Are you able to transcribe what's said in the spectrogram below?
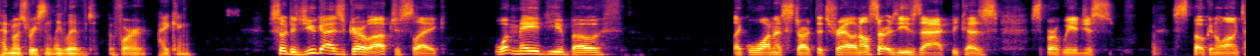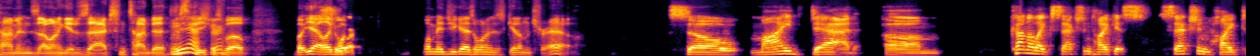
had most recently lived before hiking. So, did you guys grow up just like? What made you both like want to start the trail? And I'll start with you, Zack, because Spork, we had just spoken a long time, and I want to give Zack some time to, to yeah, speak sure. as well. But yeah, like sure. what what made you guys want to just get on the trail? So my dad, um, kind of like section hike it, section hiked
